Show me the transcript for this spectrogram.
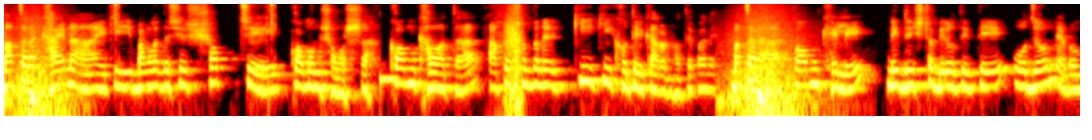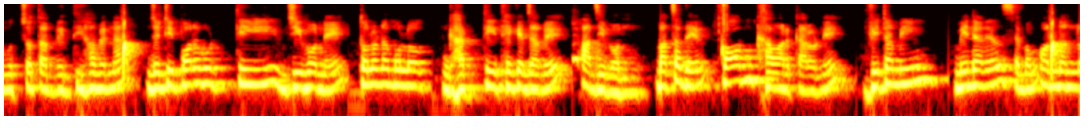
বাচ্চারা খায় না, এটি বাংলাদেশের সবচেয়ে কমন সমস্যা। কম খাওয়াটা আপনার সন্তানের কি কি ক্ষতির কারণ হতে পারে? বাচ্চারা কম খেলে নির্দিষ্ট বিরতিতে ওজন এবং উচ্চতা বৃদ্ধি হবে না, যেটি পরবর্তী জীবনে তুলনামূলক ঘাটতি থেকে যাবে আজীবন। বাচ্চাদের কম খাওয়ার কারণে ভিটামিন, মিনারেলস এবং অন্যান্য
